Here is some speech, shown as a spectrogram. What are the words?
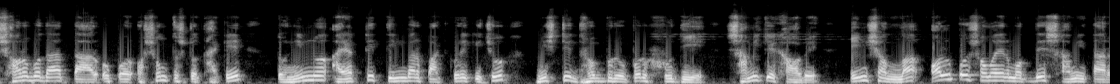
সর্বদা তার উপর অসন্তুষ্ট থাকে তো নিম্ন আয়াতটি তিনবার পাঠ করে কিছু মিষ্টি দ্রব্যের উপর হু দিয়ে স্বামীকে খাওয়াবে ইনশাল্লাহ অল্প সময়ের মধ্যে স্বামী তার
